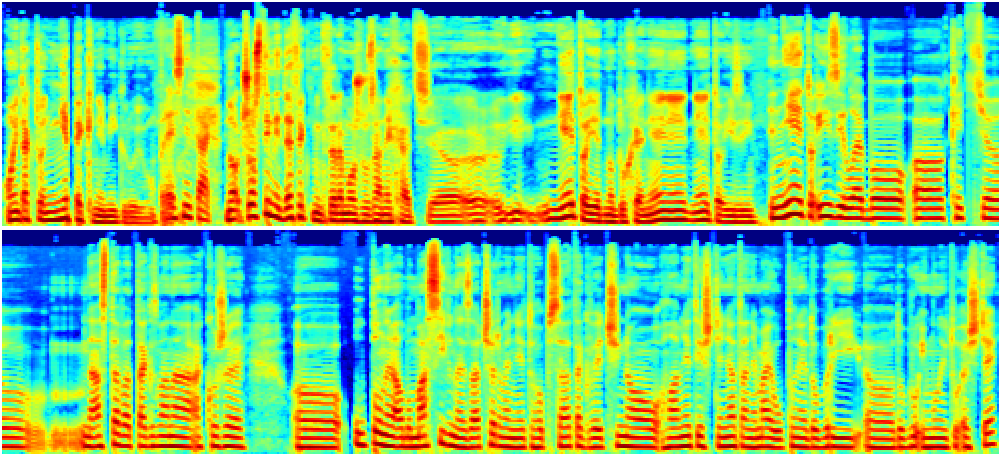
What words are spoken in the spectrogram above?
Oni takto nepekne migrujú. Presne tak. No čo s tými defektmi, ktoré môžu zanechať? E, nie je to jednoduché, nie, nie, nie je to easy. Nie je to easy, lebo uh, keď nastáva tzv. akože úplné alebo masívne začervenie toho psa, tak väčšinou hlavne tie šteniata nemajú úplne dobrý, dobrú imunitu ešte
